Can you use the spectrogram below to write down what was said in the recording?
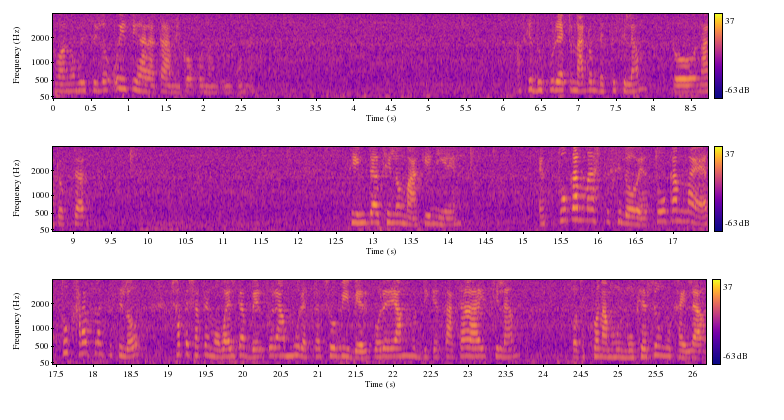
শোয়ানো হয়েছিল, ওই চেহারাটা আমি কখনো ভুলব না। আজকে দুপুরে একটা নাটক দেখতেছিলাম, তো নাটকটার থিমটা ছিল মাকে নিয়ে। এত কান্না আসতেছিল, এত কান্না, এত খারাপ লাগতেছিল সাথে সাথে মোবাইলটা বের করে আম্মুর একটা ছবি বের করে আম্মুর দিকে তাকাইছিলাম। কতক্ষণ আম্মুর মুখে চুমু খাইলাম,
